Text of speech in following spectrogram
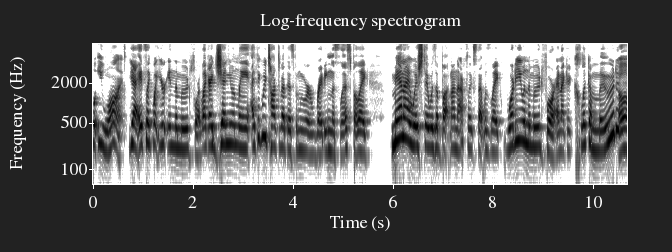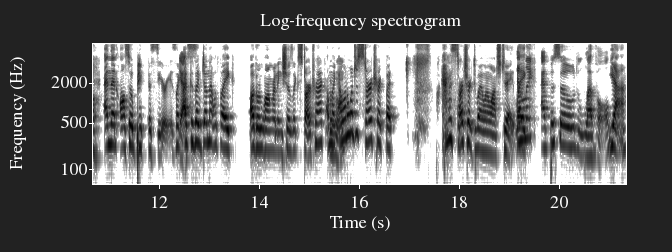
what you want. yeah, it's like what you're in the mood for. Like, I genuinely, I think we talked about this when we were writing this list, but like, man, I wish there was a button on Netflix that was like, what are you in the mood for? And I could click a mood Oh, and then also pick the series. Like, Yes. because I've done that with like other long running shows like Star Trek. I'm like, I Mhm. want to watch a Star Trek, but what kind of Star Trek do I want to watch today? and like episode level. yeah.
